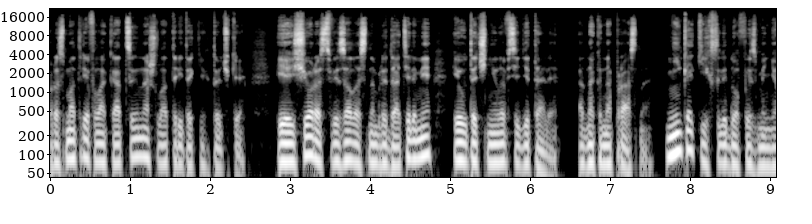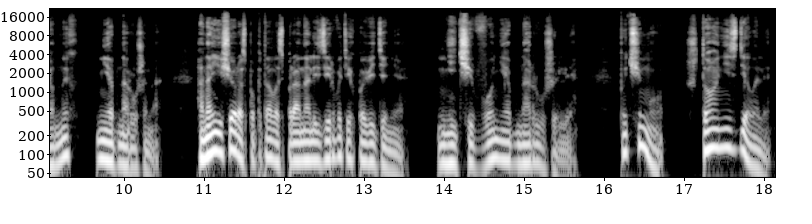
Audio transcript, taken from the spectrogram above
Просмотрев локации, нашла три таких точки. Я еще раз связалась с наблюдателями и уточнила все детали. Однако напрасно. Никаких следов измененных не обнаружено. Она еще раз попыталась проанализировать их поведение. Ничего не обнаружили. Почему? Что они сделали?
